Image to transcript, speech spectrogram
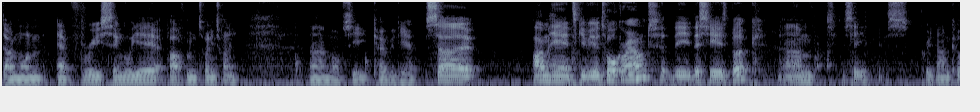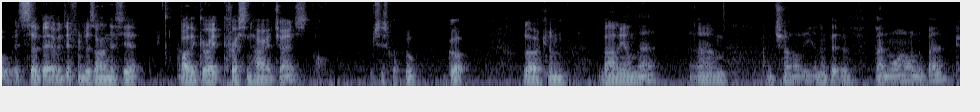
done one every single year apart from 2020. Um, obviously, COVID year. So, I'm here to give you a talk around the this year's book. Um, as you can see, it's pretty damn cool. It's a bit of a different design this year by the great Chris and Harriet Jones, which is quite cool. We've got Loic and Vali on there, um, and Charlie, and a bit of Benoit on the back.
